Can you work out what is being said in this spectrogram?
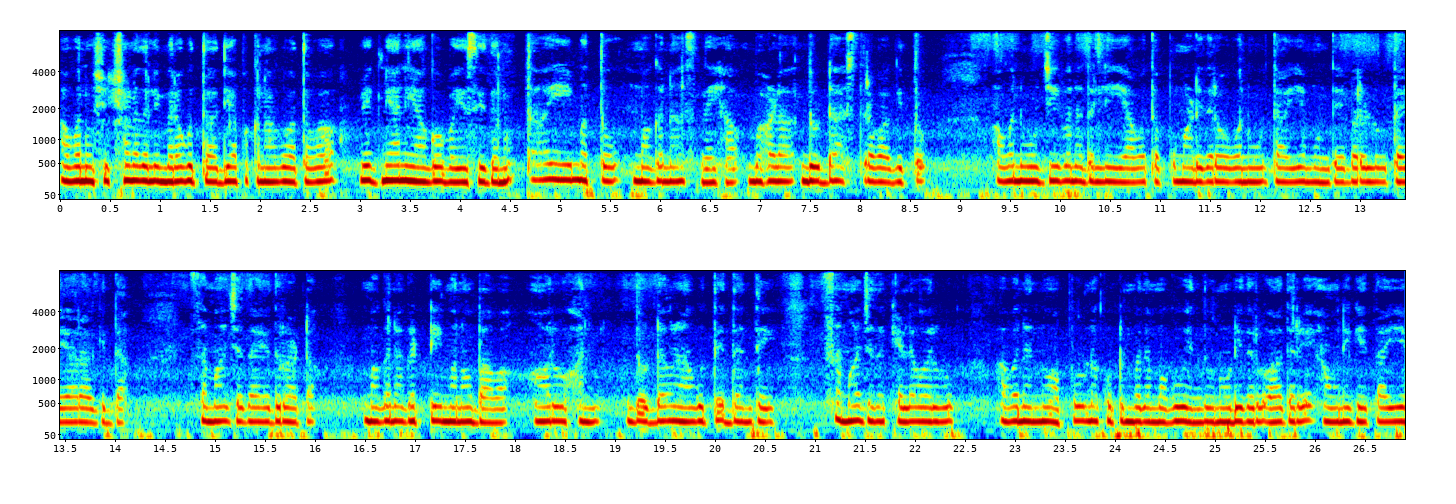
ಅವನು ಶಿಕ್ಷಣದಲ್ಲಿ ಮೆರಗುತ್ತಾ ಅಧ್ಯಾಪಕನಾಗೋ ಅಥವಾ ವಿಜ್ಞಾನಿಯಾಗೋ ಬಯಸಿದನು. ತಾಯಿ ಮತ್ತು ಮಗನ ಸ್ನೇಹ ಬಹಳ ದೊಡ್ಡ ಅಸ್ತ್ರವಾಗಿತ್ತು. ಅವನು ಜೀವನದಲ್ಲಿ ಯಾವ ತಪ್ಪು ಮಾಡಿದರೂ ಅವನು ತಾಯಿಯ ಮುಂದೆ ಬರಲು ತಯಾರಾಗಿದ್ದ. ಸಮಾಜದ ಎದುರಾಟ. ಮಗನ ಗಟ್ಟಿ ಮನೋಭಾವ. ಆರೋಹನ್ ದೊಡ್ಡವನಾಗುತ್ತಿದ್ದಂತೆ ಸಮಾಜದ ಕೆಲವರು ಅವನನ್ನು ಅಪೂರ್ಣ ಕುಟುಂಬದ ಮಗು ಎಂದು ನೋಡಿದರು. ಆದರೆ ಅವನಿಗೆ ತಾಯಿಯ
